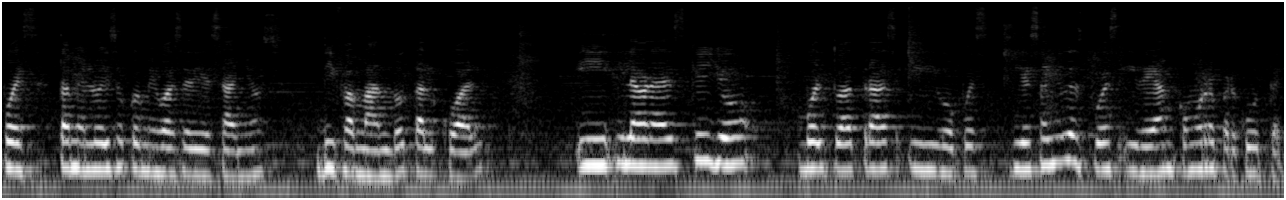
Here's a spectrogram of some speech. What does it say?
pues también lo hizo conmigo hace 10 años, difamando tal cual. Y, y la verdad es que yo vuelto atrás y digo, pues 10 años después y vean cómo repercute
